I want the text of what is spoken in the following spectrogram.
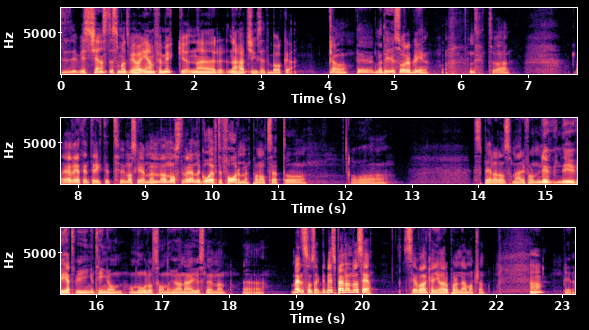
visst känns det som att vi har en för mycket när, när Hutchings är tillbaka. ja, det, men det är ju så det blir. tyvärr. Jag vet inte riktigt hur man ska göra, men man måste väl ändå gå efter form på något sätt och, och spela de som är i form. Nu, nu vet vi ju ingenting om, om Olofsson och hur han är just nu, men, eh, men som sagt, det blir spännande att se. Se vad han kan göra på den här matchen. Aha. Blir det.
